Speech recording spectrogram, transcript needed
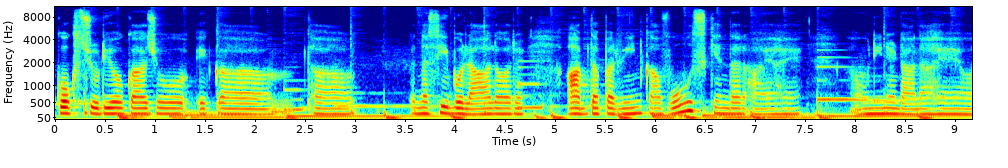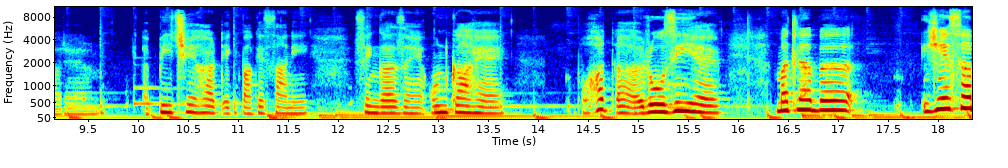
کوک اسٹوڈیو کا جو ایک تھا نصیب الال اور آبدہ پروین کا وہ اس کے اندر آیا ہے انہیں نے ڈالا ہے اور پیچھے ہٹ ایک پاکستانی سنگرز ہیں ان کا ہے بہت روزی ہے مطلب یہ سب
